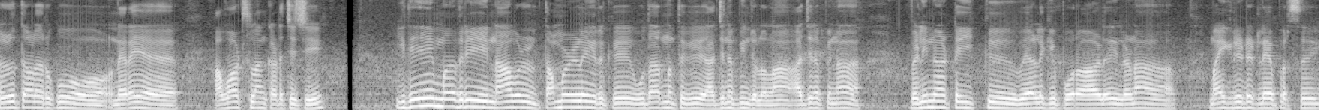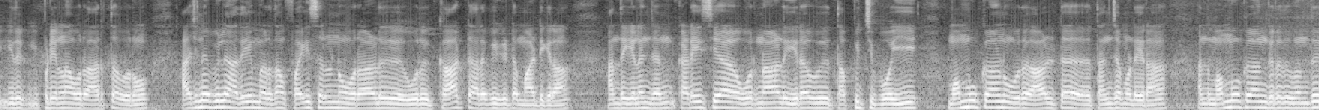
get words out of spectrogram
எழுத்தாளருக்கும் நிறைய அவார்ட்ஸ்லாம் கிடச்சிச்சு. இதே மாதிரி நாவல் தமிழ்லையும் இருக்குது உதாரணத்துக்கு அஜ்னபின்னு சொல்லலாம். அஜ்னபின்னா வெளிநாட்டைக்கு வேலைக்கு போகிற ஆள் இல்லைன்னா மைக்ரேட்டட் லேபர்ஸு இது இப்படியெல்லாம் ஒரு அர்த்தம் வரும். அஜ்னபிலும் அதே மாதிரி தான் ஃபைசல்னு ஒரு ஆள் ஒரு காட்டு அரபிக்கிட்ட மாட்டிக்கிறான். அந்த இளைஞன் கடைசியாக ஒரு நாள் இரவு தப்பிச்சு போய் மம்முக்கான்னு ஒரு ஆள்கிட்ட தஞ்சமடைகிறான் அந்த மம்முக்காங்கிறது வந்து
